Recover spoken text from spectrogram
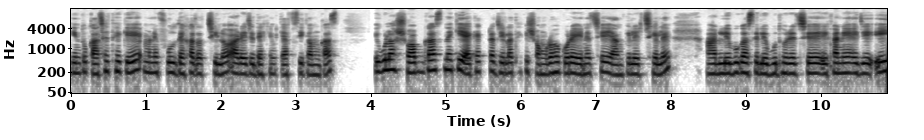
কিন্তু কাছে থেকে মানে ফুল দেখা যাচ্ছিল। আর এই যে দেখেন ক্যাপসিকাম গাছ। এগুলা সব গাছ নাকি এক একটা জেলা থেকে সংগ্রহ করে এনেছে এই আঙ্কেলের ছেলে। আর লেবু গাছে লেবু ধরেছে। এখানে এই যে এই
